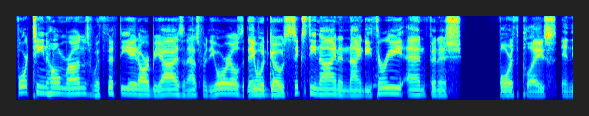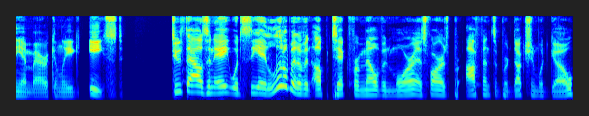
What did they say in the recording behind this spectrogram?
14 home runs with 58 RBIs. And as for the Orioles, they would go 69 and 93 and finish fourth place in the American League East. 2008 would see a little bit of an uptick for Melvin Mora as far as offensive production would go.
